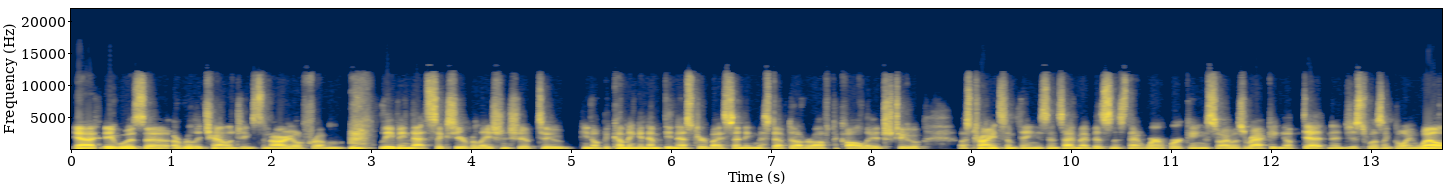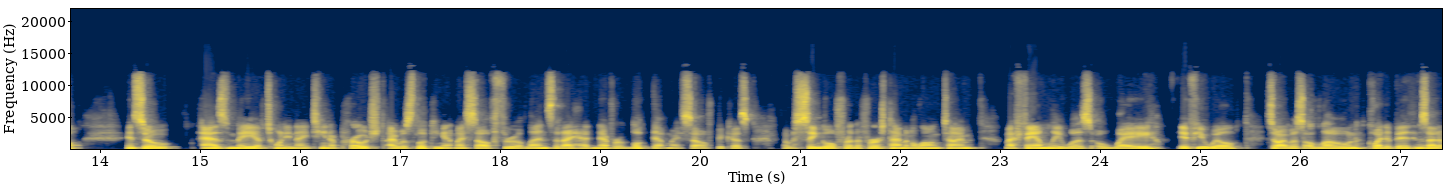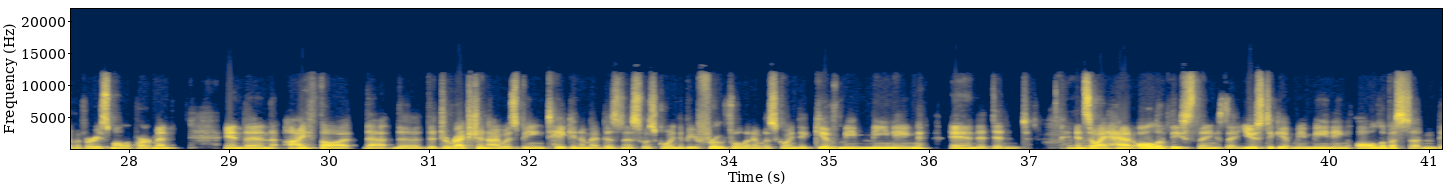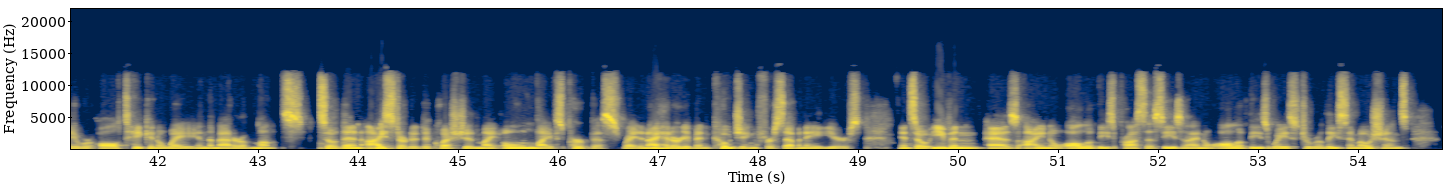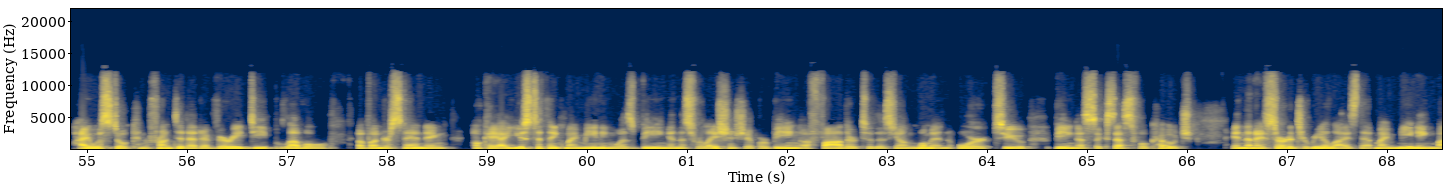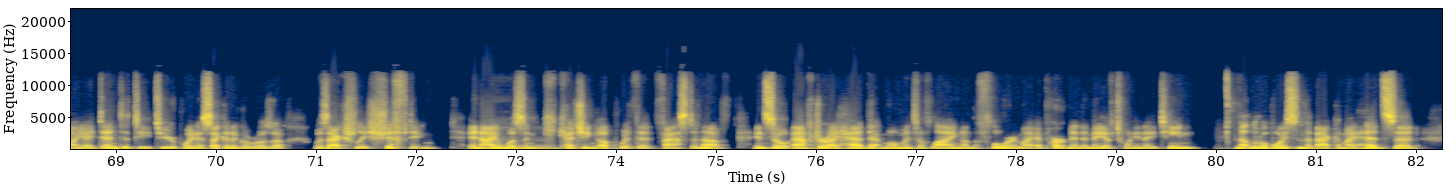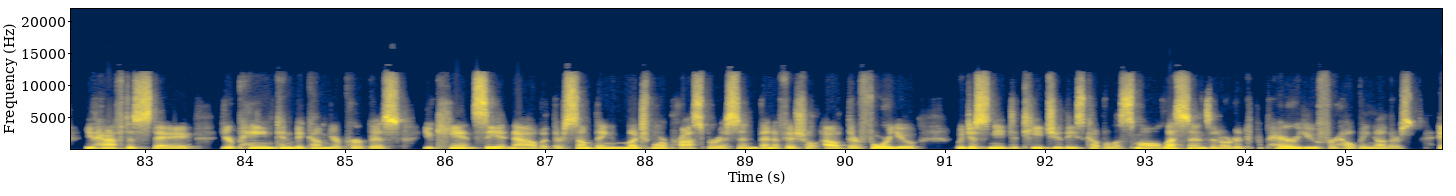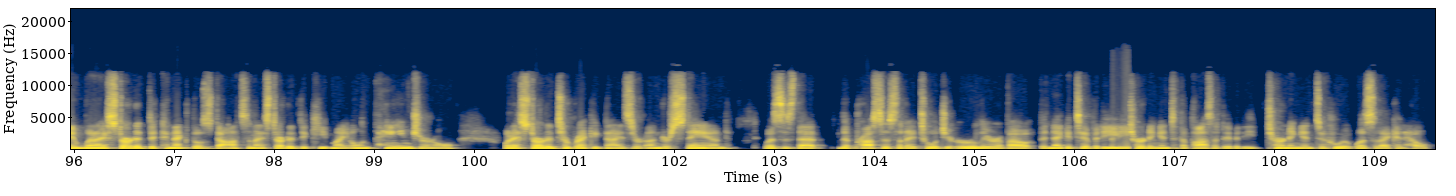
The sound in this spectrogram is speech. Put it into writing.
Yeah, it was a, a really challenging scenario from leaving that six year relationship to, you know, becoming an empty nester by sending my stepdaughter off to college to I was trying some things inside my business that weren't working. So I was racking up debt and it just wasn't going well. And so as May of 2019 approached, I was looking at myself through a lens that I had never looked at myself because I was single for the first time in a long time. My family was away, if you will. So I was alone quite a bit mm-hmm. inside of a very small apartment. And then I thought that the, the direction I was being taken in my business was going to be fruitful and it was going to give me meaning, and it didn't. Mm-hmm. And so I had all of these things that used to give me meaning. All of a sudden, they were all taken away in the matter of months. So then I started to question my own life's purpose, right? And I had already been coaching for seven, eight years. And so even as I know all of these processes and I know all of these ways to release emotions, I was still confronted at a very deep level of understanding okay, I used to think my meaning was being in this relationship or being a father to this young woman or to being a successful coach. And then I started to realize that my meaning, my identity, to your point a second ago, Rosa, was actually shifting and I mm. wasn't catching up with it fast enough. And so after I had that moment of lying on the floor in my apartment in May of 2019, that little voice in the back of my head said, you have to stay. Your pain can become your purpose. You can't see it now, but there's something much more prosperous and beneficial out there for you. We just need to teach you these couple of small lessons in order to prepare you for helping others. And when I started to connect those dots and I started to keep my own pain journal, what I started to recognize or understand was is that the process that I told you earlier about the negativity turning into the positivity, turning into who it was that I could help.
